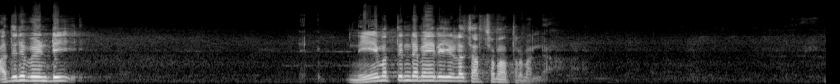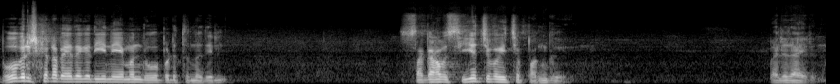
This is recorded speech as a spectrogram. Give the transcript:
അതിനുവേണ്ടി നിയമത്തിന്റെ മേലെയുള്ള ചർച്ച മാത്രമല്ല ഭൂപരിഷ്കരണ ഭേദഗതി നിയമം രൂപപ്പെടുത്തുന്നതിൽ സഖാവ് സി എച്ച് വഹിച്ച പങ്ക് വലുതായിരുന്നു.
